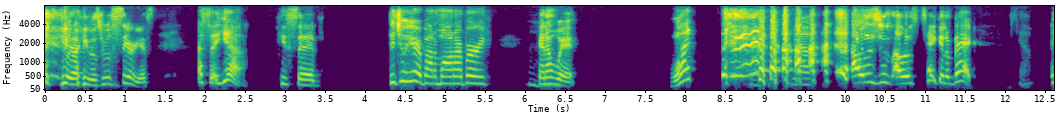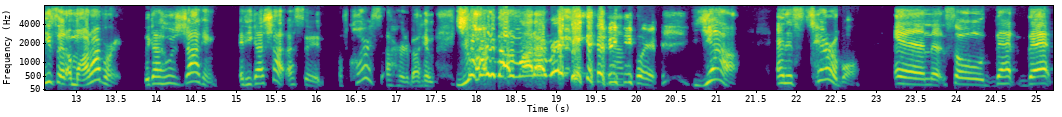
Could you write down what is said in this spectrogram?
You know he was real serious. I said yeah. He said did you hear about ahmaud arbery mm-hmm. and i mm-hmm. went what yeah. I was just, I was taken aback. Yeah. He said, Ahmaud Arbery, the guy who was jogging and he got shot. I said, Of course I heard about him. You heard about Ahmaud Arbery? and yeah. he went, Yeah. And it's terrible. And so that that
